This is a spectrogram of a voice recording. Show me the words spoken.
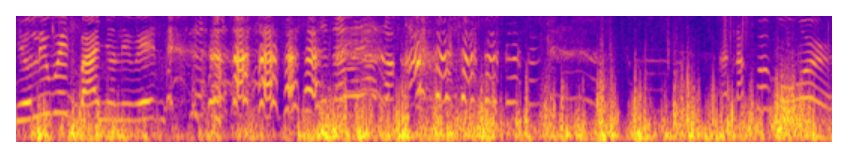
Newlywed ba? Newlywed? Anak pa more.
